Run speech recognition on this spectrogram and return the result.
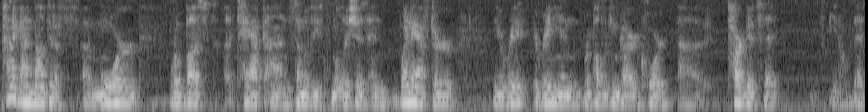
Pentagon mounted a, a more robust attack on some of these militias and went after the Iranian Republican Guard Corps uh, targets that you know that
